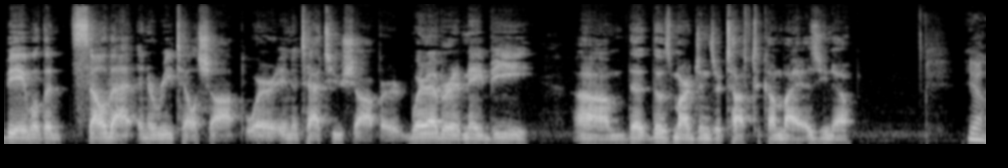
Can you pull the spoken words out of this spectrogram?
be able to sell that in a retail shop or in a tattoo shop or wherever it may be. Um, the, those margins are tough to come by, as you know. Yeah.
